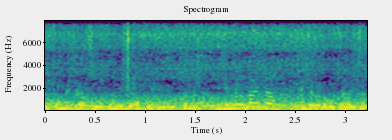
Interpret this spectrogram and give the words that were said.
utamichas, utamichas, utamichas, integró utamichas.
